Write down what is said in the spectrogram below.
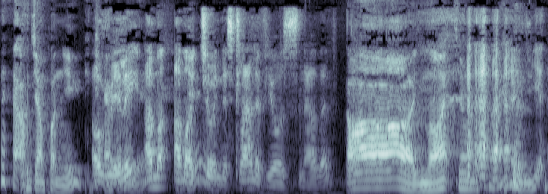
I'll jump on you. Oh, really? I might, I might Yeah. join this clan of yours now then. Oh, you might join the clan. Yeah.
